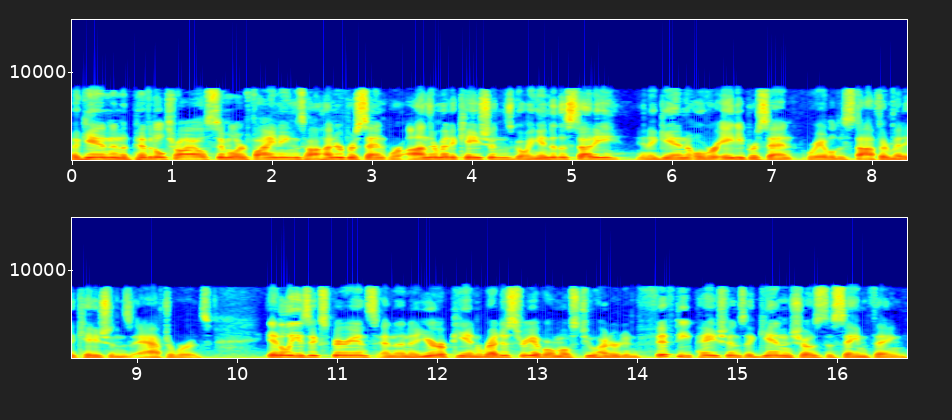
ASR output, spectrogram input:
Again, in the pivotal trial, similar findings 100% were on their medications going into the study, and again, over 80% were able to stop their medications afterwards. Italy's experience and then a European registry of almost 250 patients again shows the same thing.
